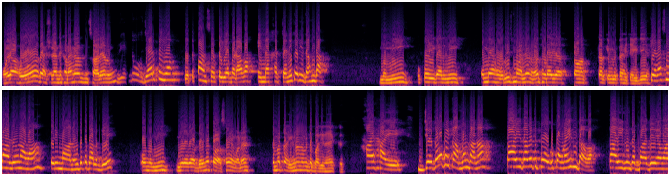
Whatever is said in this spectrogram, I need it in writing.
ਓਏ ਆਹੋ ਰੈਸਟੋਰੈਂਟ 'ਚ ਖਾਣਾਗਾ ਸਾਰਿਆਂ ਨੂੰ। ਵੇਖ 2000 ਰੁਪਇਆ ਪੁੱਤ 500 ਰੁਪਇਆ ਬੜਾ ਵਾ ਇੰਨਾ ਖਰਚਾ ਨਹੀਂ ਕਰੀਦਾ ਹੁੰਦਾ। ਮੰਮੀ ਉਹ ਕੋਈ ਗੱਲ ਨਹੀਂ ਉਹ ਮੈਂ ਹੋਰ ਵੀ ਸਮਾਨ ਲਿਆਉਣਾ ਥੋੜਾ ਜਿਹਾ ਤਾਂ ਕਰਕੇ ਮੈਨੂੰ ਪੈਸੇ ਚਾਹੀਦੇ ਆ। ਕਿਹੜਾ ਸਮਾਨ ਲਿਆਉਣਾ ਵਾ? ਤੇਰੀ ਮਾਂ ਨੂੰ ਤਾਂ ਪਤਾ ਲੱਗੇ। ਉਹ ਮੰਮੀ ਮੇਰਾ ਇਰਾਦਾ ਸੀ ਮੈਂ ਪਾਸ ਹੋਇਆ ਵਾ ਨਾ। ਤੇ ਮੈਂ ਤਾਈ ਹੁਣਾਂ ਨੂੰ ਵੀ ਡੱਬਾ ਦੇ ਦਾਂ ਇੱਕ। ਹਾਏ ਹਾਏ ਜਦੋਂ ਕੋਈ ਕੰਮ ਹੁੰਦਾ ਨਾ ਤਾਈ ਦਾ ਵਿੱਚ ਭੋਗ ਪਾਉਣਾ ਹੀ ਹੁੰਦਾ ਵਾ। ਤਾਈ ਨੂੰ ਡੱਬਾ ਦੇ ਆਵਾਂ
